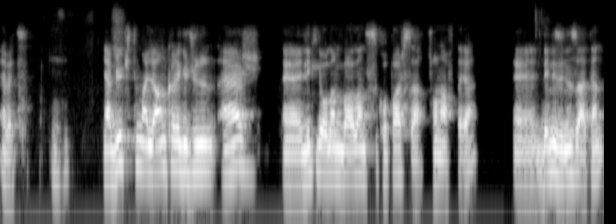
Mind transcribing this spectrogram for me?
Evet. Hı hı. Yani büyük ihtimalle Ankara gücünün eğer e, ligle olan bağlantısı koparsa son haftaya e, Denizli'nin zaten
